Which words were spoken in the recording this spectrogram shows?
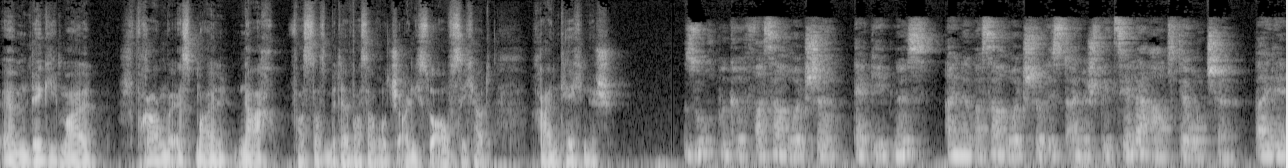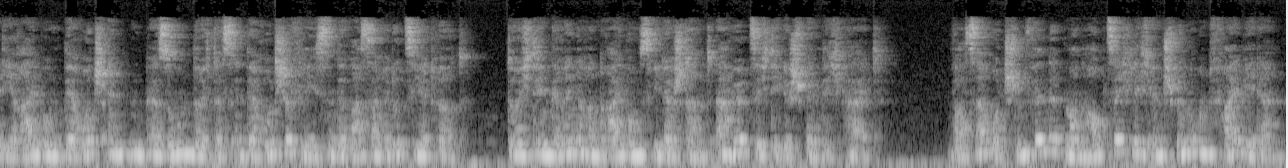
ähm, denke ich mal, fragen wir erstmal nach, was das mit der Wasserrutsche eigentlich so auf sich hat, rein technisch. Suchbegriff Wasserrutsche. Ergebnis: Eine Wasserrutsche ist eine spezielle Art der Rutsche, bei der die Reibung der Rutschendenperson durch das in der Rutsche fließende Wasser reduziert wird. Durch den geringeren Reibungswiderstand erhöht sich die Geschwindigkeit. Wasserrutschen findet man hauptsächlich in Schwimm- und Freibädern,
